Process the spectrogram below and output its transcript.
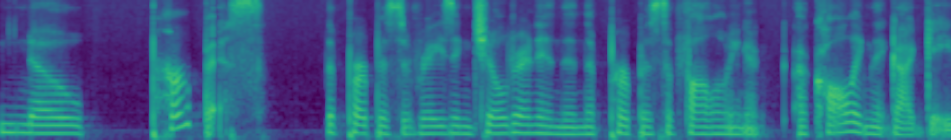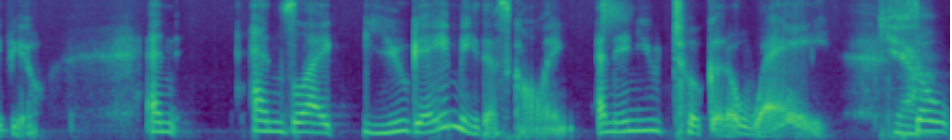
no purpose. The purpose of raising children and then the purpose of following a, a calling that God gave you. And and like you gave me this calling and then you took it away. Yeah. So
